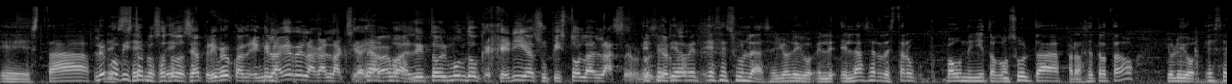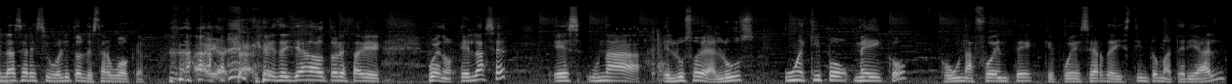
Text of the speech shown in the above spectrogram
eh, está. Lo hemos visto nosotros, o sea, primero cuando- en la guerra de la galaxia, ya vamos a decir todo el mundo que quería su pistola láser, ¿no es cierto? Efectivamente, ese es un láser. Yo le digo, el, el láser de Star va un niñito a consulta para ser tratado. Yo le digo, este láser es igualito al de Star Walker. Ah. Y dice, ya, doctor, está bien. Bueno, el láser es una, el uso de la luz, un equipo médico con una fuente que puede ser de distinto material.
